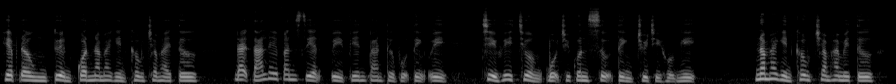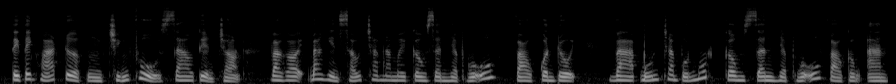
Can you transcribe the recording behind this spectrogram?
Hiệp đồng tuyển quân năm 2024. Đại tá Lê Văn Diện, Ủy viên Ban Thường vụ tỉnh ủy, Chỉ huy trưởng Bộ Chỉ quân sự tỉnh chủ trì hội nghị. Năm 2024, tỉnh Thanh Hóa được chính phủ giao tuyển chọn và gọi 3.650 công dân nhập ngũ vào quân đội và 441 công dân nhập ngũ vào công an.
